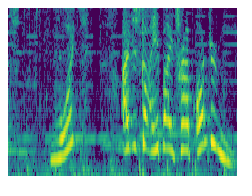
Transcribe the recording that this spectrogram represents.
What? What? I just got hit by a trap under me.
